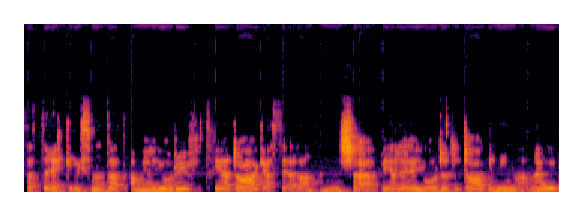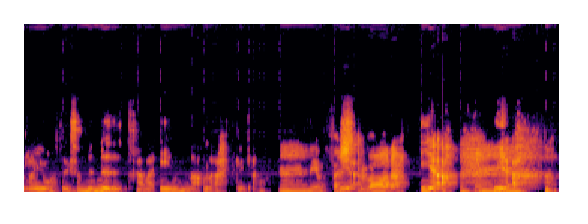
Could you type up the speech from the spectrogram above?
Så att det räcker liksom inte att ja, men jag gjorde det ju för tre dagar sedan, nu kör vi. Eller jag gjorde det dagen innan. Nej, vi vill ha gjort det liksom minuterna innan verkligen. Det är en färskvara. Ja, Mm. ja.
